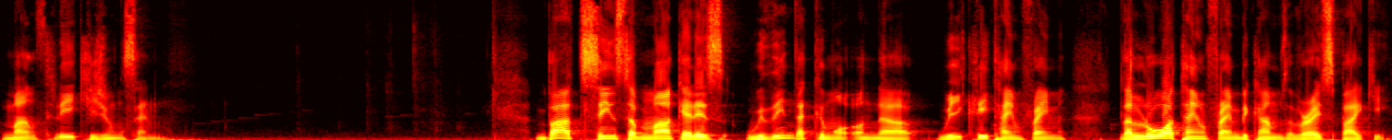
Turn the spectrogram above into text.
monthly Kijun Sen. But since the market is within the Kumo on the weekly time frame, the lower time frame becomes very spiky.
